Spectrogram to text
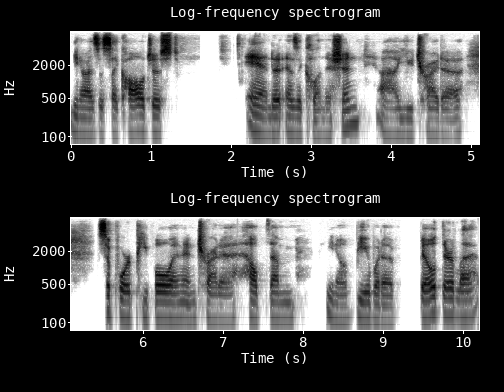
you know, as a psychologist and as a clinician, uh, you try to support people and then try to help them, you know, be able to build their le-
